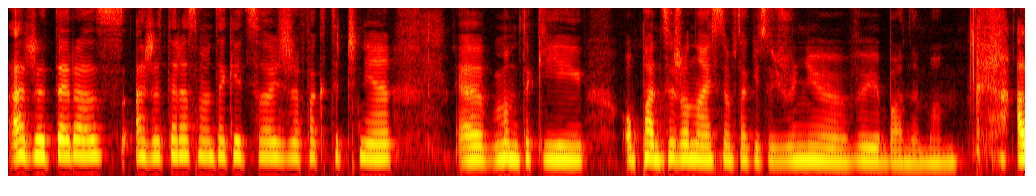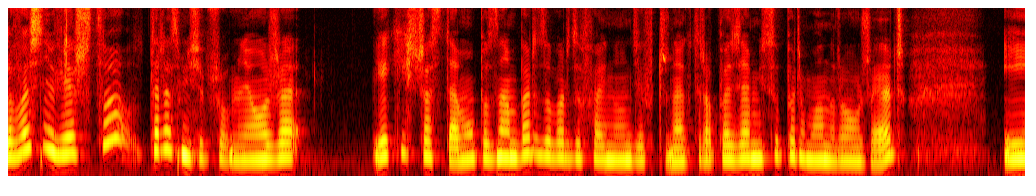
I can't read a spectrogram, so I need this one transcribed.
a, że teraz, a że teraz mam takie coś, że faktycznie e, mam taki opancerzona jestem w takie coś, że nie, wyjebane mam. Ale właśnie wiesz co? Teraz mi się przypomniało, że jakiś czas temu poznałam bardzo, bardzo fajną dziewczynę, która powiedziała mi super mądrą rzecz. I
